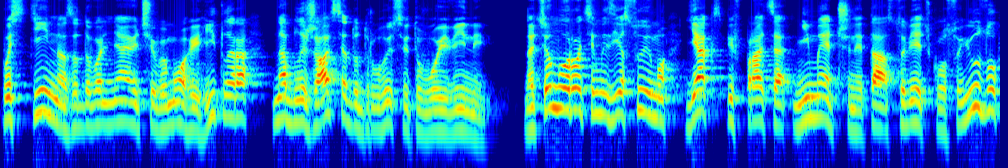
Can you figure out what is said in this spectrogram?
постійно задовольняючи вимоги Гітлера, наближався до Другої світової війни. На цьому уроці ми з'ясуємо, як співпраця Німеччини та Совєтського Союзу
